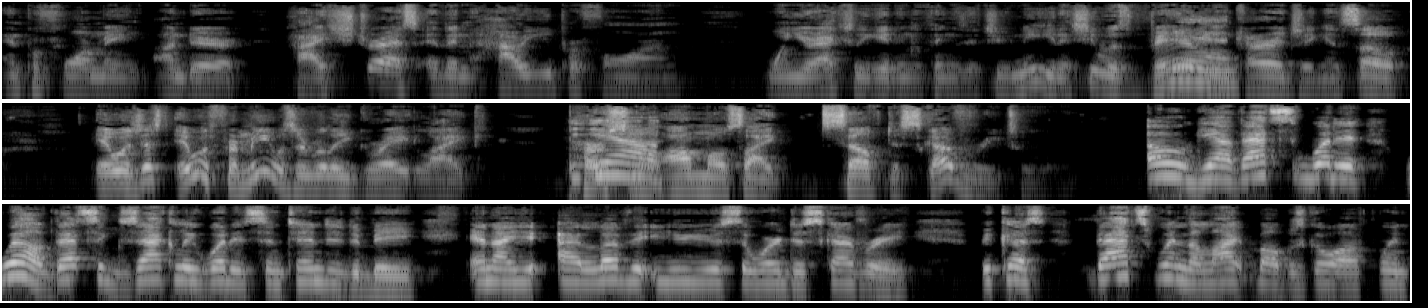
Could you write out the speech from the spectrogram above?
and performing under high stress, and then how you perform when you're actually getting the things that you need. And she was very yeah. encouraging, and so it was just it was for me it was a really great like personal, yeah. almost like self discovery tool. Oh yeah, that's what it. Well, that's exactly what it's intended to be, and I I love that you use the word discovery because that's when the light bulbs go off. When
